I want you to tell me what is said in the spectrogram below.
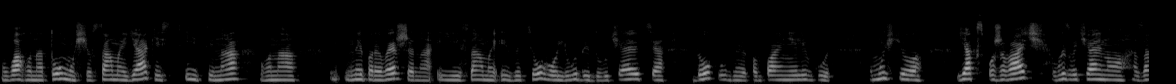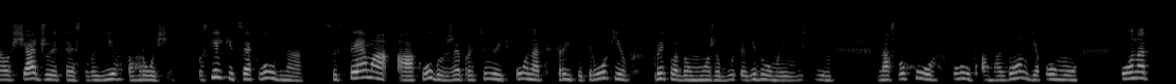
увагу на тому, що саме якість і ціна вона не перевершена, і саме із-за цього люди долучаються до клубної компанії LiveGood. Тому що як споживач, ви звичайно заощаджуєте свої гроші, оскільки це клубна система, а клуби вже працюють понад 30 років. Прикладом може бути відомий усім на слуху клуб Amazon, в якому понад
